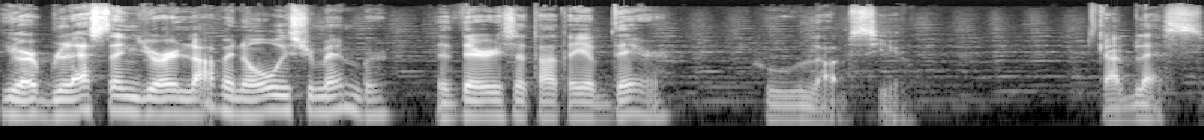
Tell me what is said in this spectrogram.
You are blessed and you are loved, and always remember that there is a tatay up there who loves you. God bless.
